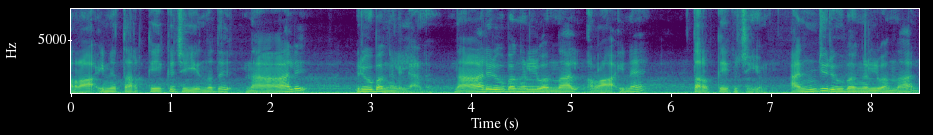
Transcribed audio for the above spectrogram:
റാ ഇന് തർക്കീക്ക് ചെയ്യുന്നത് നാല് രൂപങ്ങളിലാണ്. നാല് രൂപങ്ങളിൽ വന്നാൽ റാ ഇനെ തർക്കീക്ക് ചെയ്യും. അഞ്ച് രൂപങ്ങളിൽ വന്നാൽ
